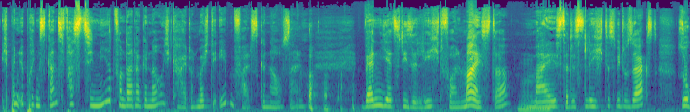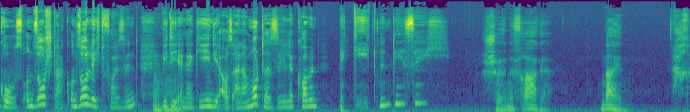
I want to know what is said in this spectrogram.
Ich bin übrigens ganz fasziniert von deiner Genauigkeit und möchte ebenfalls genau sein. Wenn jetzt diese lichtvollen Meister, mhm. Meister des Lichtes, wie du sagst, so groß und so stark und so lichtvoll sind, mhm. wie die Energien, die aus einer Mutterseele kommen, begegnen die sich? Schöne Frage. Nein. Ach.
